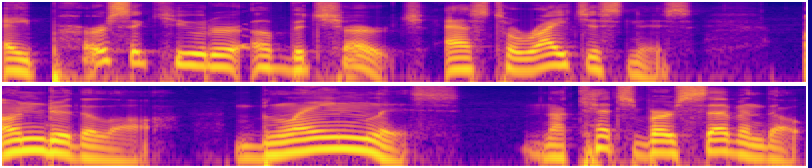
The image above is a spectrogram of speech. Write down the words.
a persecutor of the church. As to righteousness, under the law, blameless. Now, catch verse 7 though.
